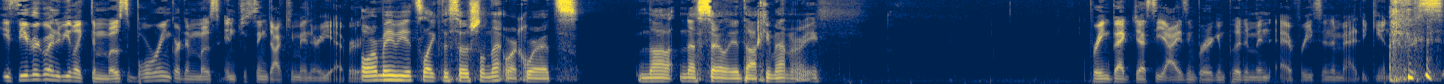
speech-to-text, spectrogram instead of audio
it's either going to be like the most boring or the most interesting documentary ever. Or maybe it's like the social network where it's not necessarily a documentary. Bring back Jesse Eisenberg and put him in every cinematic universe.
